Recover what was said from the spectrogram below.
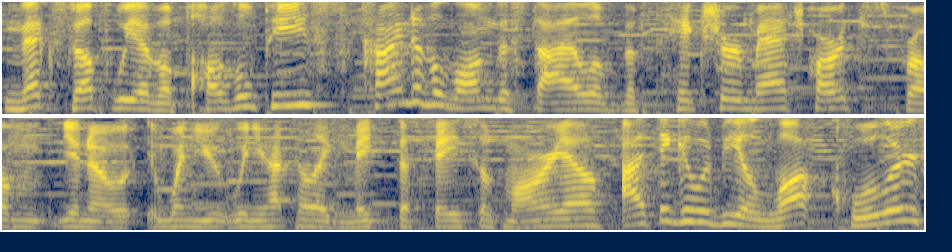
Next up, we have a puzzle piece, kind of along the style of the picture match parts from, you know, when you when you have to like make the face of Mario. I think it would be a lot cooler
